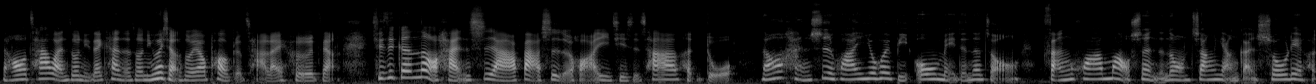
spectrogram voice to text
然后插完之后你在看的时候，你会想说要泡个茶来喝，这样其实跟那种韩式啊、法式的花艺其实差很多。然后韩式花艺又会比欧美的那种繁花茂盛的那种张扬感收敛很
